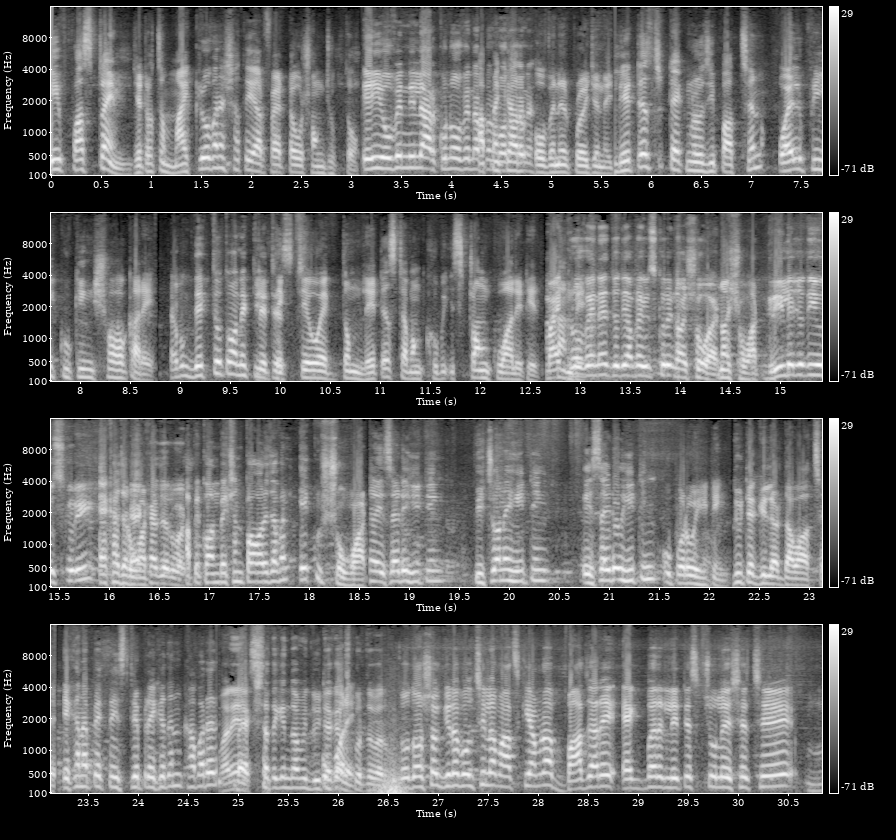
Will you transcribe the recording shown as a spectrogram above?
এই first time যেটা হচ্ছে মাইক্রো ওভেনের সাথে এয়ার ফ্রায়ারটাও সংযুক্ত। এই ওভেন নিলে আর কোনো ওভেন আপনার আপনাকে আর ওভেনের প্রয়োজন নেই। লেটেস্ট টেকনোলজি পাচ্ছেন অয়েল ফ্রি কুকিং সহকারে। এবং দেখতেও তো অনেক লেটেস্ট দেখতেও একদম লেটেস্ট এবং খুবই স্ট্রং কোয়ালিটির মাইক্রো ওভেনে যদি আমরা ইউজ করি 900 ওয়াট 900 ওয়াট গ্রিলে যদি ইউজ করি এক হাজার ওয়াট 1000 ওয়াট আপনি কনভেকশন পাওয়ারে যাবেন একুশশো ওয়াট এই সাইডে হিটিং পিছনে হিটিং এই সাইডেও হিটিং উপরেও হিটিং দুইটা গ্রিলার দেওয়া আছে। এখানে আপনি একটা স্টেপ রেখে দেন খাবারের মানে একসাথে কিন্তু আমি দুইটা কাজ করতে পারব। তো দর্শক যেটা বলছিলাম আজকে আমরা বাজারে একবারে লেটেস্ট চলে এসেছে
